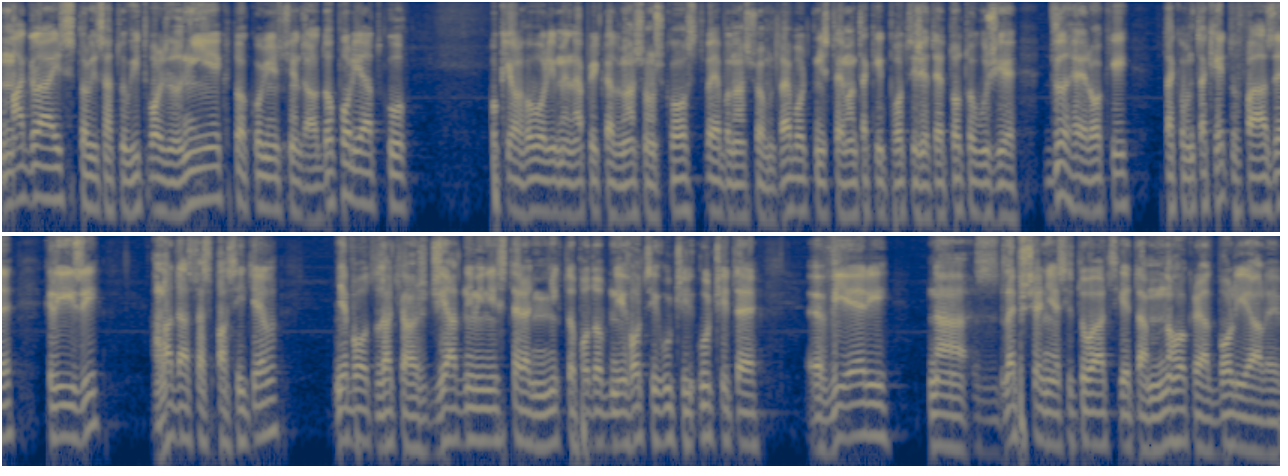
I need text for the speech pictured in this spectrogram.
Maglajs, ktorý sa tu vytvoril, niekto konečne dal do poriadku. Pokiaľ hovoríme napríklad o našom školstve alebo našom zdravotníctve, mám taký pocit, že toto už je dlhé roky v takom, takéto fáze krízy. Hľadá sa spasiteľ. Nebol to zatiaľ žiadny minister ani nikto podobný, hoci urči, určité e, viery na zlepšenie situácie tam mnohokrát boli, ale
